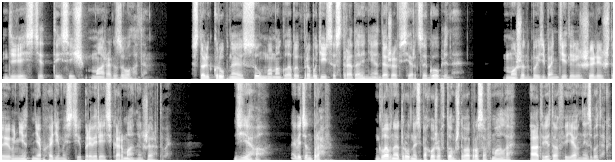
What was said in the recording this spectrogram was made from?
Двести тысяч марок золотом. Столь крупная сумма могла бы пробудить сострадание даже в сердце гоблина. Может быть, бандиты решили, что им нет необходимости проверять карманы жертвы. Дьявол, а ведь он прав. Главная трудность, похоже, в том, что вопросов мало, а ответов явно избыток.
